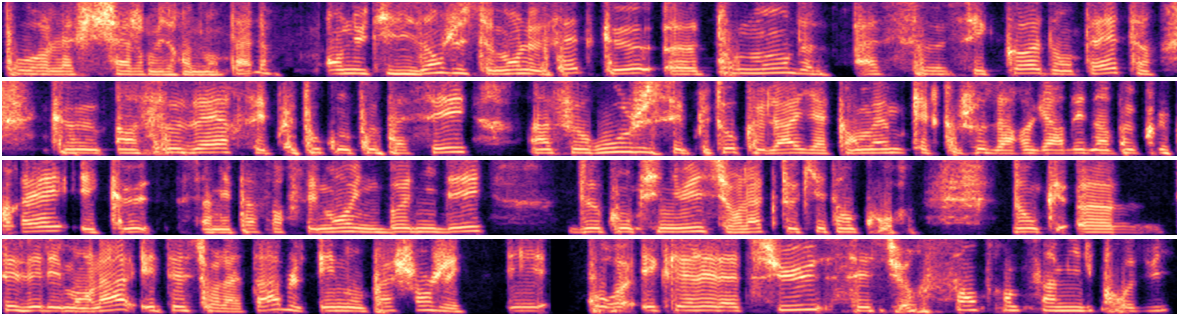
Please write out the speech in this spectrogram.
pour l'affichage environnemental, en utilisant justement le fait que euh, tout le monde a ce, ces codes en tête, que un feu vert c'est plutôt qu'on peut passer, un feu rouge c'est plutôt que là il y a quand même quelque chose à regarder d'un peu plus près et que ça n'est pas forcément une bonne idée de continuer sur l'acte qui est en cours. Donc euh, ces éléments-là étaient sur la table et n'ont pas changé. Et pour éclairer là-dessus, c'est sur 135 000 produits,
